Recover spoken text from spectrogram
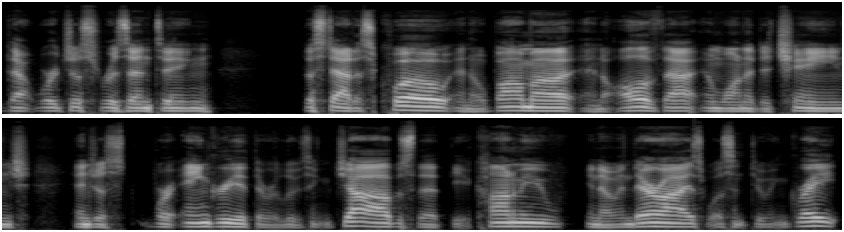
that were just resenting the status quo and Obama and all of that and wanted to change and just were angry that they were losing jobs, that the economy, you know, in their eyes wasn't doing great.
